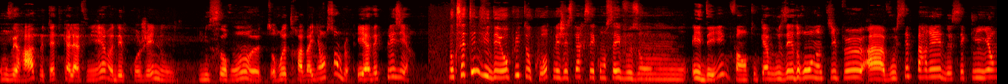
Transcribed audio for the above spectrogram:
on verra peut-être qu'à l'avenir des projets nous nous ferons euh, retravailler ensemble et avec plaisir. Donc c'était une vidéo plutôt courte, mais j'espère que ces conseils vous ont aidé, enfin en tout cas vous aideront un petit peu à vous séparer de ces clients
